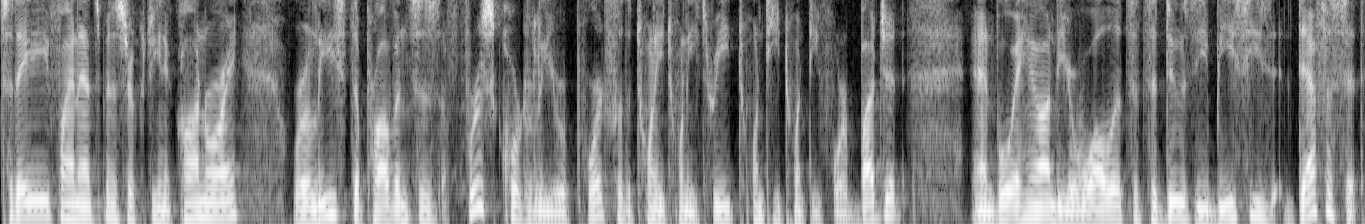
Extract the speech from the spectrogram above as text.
Today, Finance Minister Katrine Conroy released the province's first quarterly report for the 2023 2024 budget. And boy, hang on to your wallets, it's a doozy. BC's deficit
